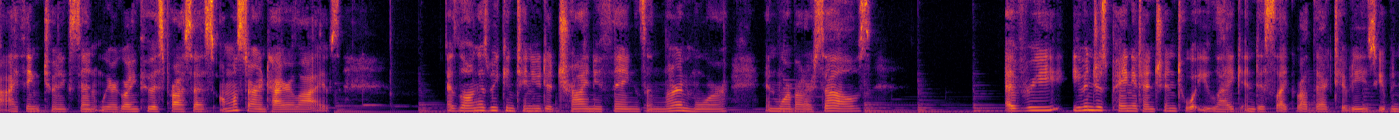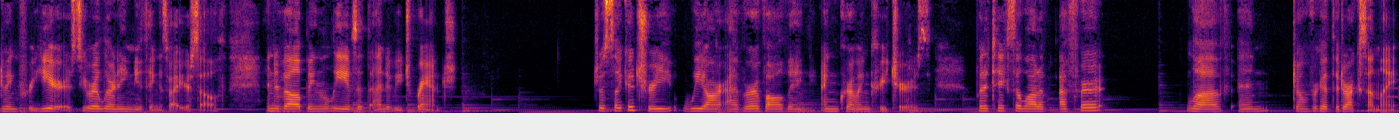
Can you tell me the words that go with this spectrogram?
I think to an extent we are going through this process almost our entire lives. As long as we continue to try new things and learn more and more about ourselves, every, even just paying attention to what you like and dislike about the activities you've been doing for years, you are learning new things about yourself and developing the leaves at the end of each branch. Just like a tree, we are ever evolving and growing creatures, but it takes a lot of effort, love, and don't forget the direct sunlight.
